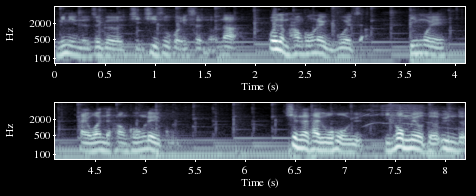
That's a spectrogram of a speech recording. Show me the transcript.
明年的这个景气是回升的。那为什么航空类股不会涨？因为台湾的航空类股现在太多货运，以后没有得运的，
